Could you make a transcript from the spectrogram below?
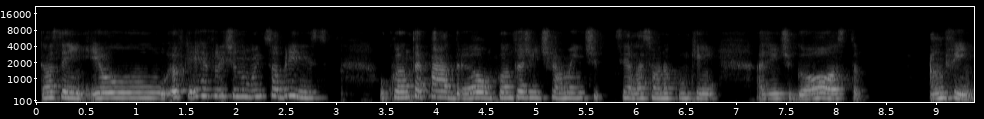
Então, assim, eu, eu fiquei refletindo muito sobre isso o quanto é padrão, o quanto a gente realmente se relaciona com quem a gente gosta, enfim.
